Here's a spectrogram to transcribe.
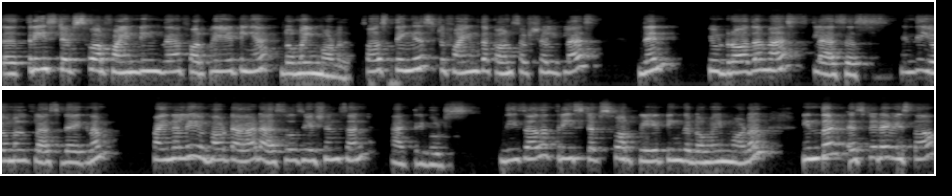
the three steps for finding the, for creating a domain model. First thing is to find the conceptual class. Then you draw them as classes in the UML class diagram Finally, you have to add associations and attributes. These are the three steps for creating the domain model. In that, yesterday we saw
